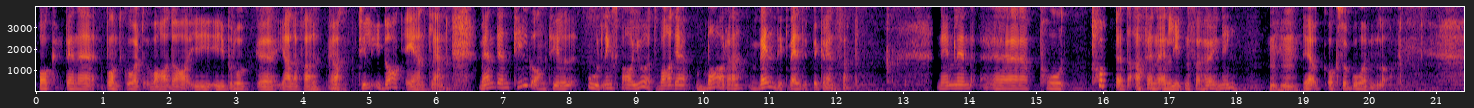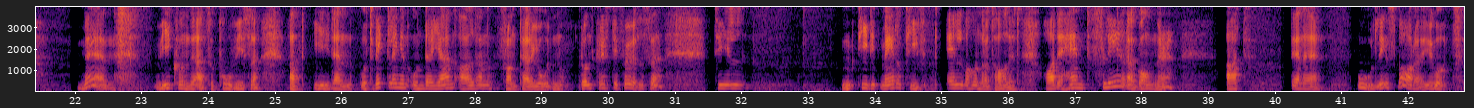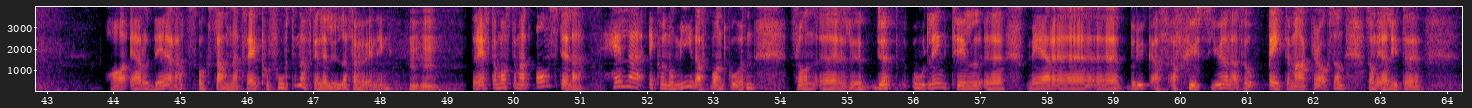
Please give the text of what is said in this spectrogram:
Och denna bondgård var då i, i bruk i alla fall ja, till idag egentligen. Men den tillgång till odlingsbar jord var det bara väldigt, väldigt begränsat. Nämligen eh, på toppen av en, en liten förhöjning. Mm -hmm. Där också gården låg. Men vi kunde alltså påvisa att i den utvecklingen under järnåldern från perioden runt Kristi födelse till tidigt medeltid, 1100-talet, har det hänt flera gånger att denna odlingsbara jord har eroderats och samlat sig på foten av denna lilla förhöjning. Mm -hmm. Därefter måste man omställa hela ekonomin av bondgården från eh, odling till eh, mer eh, bruk av, av husdjur, alltså betemarker också, som är lite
